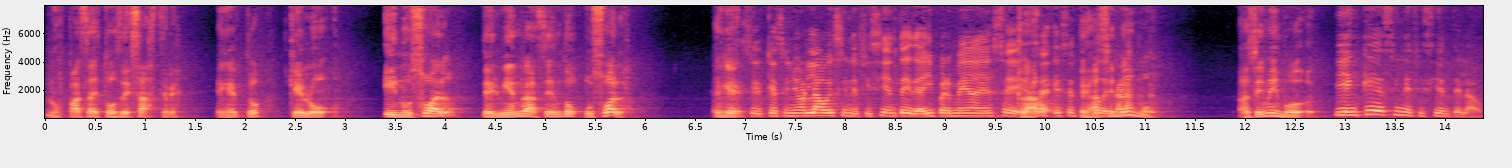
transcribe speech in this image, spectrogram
nos pasa estos desastres en esto, que lo inusual termina siendo usual. Es decir, que el señor Lao es ineficiente y de ahí permea ese, ese, tipo es así de Mismo. Así mismo. ¿Y en qué es ineficiente Lao?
